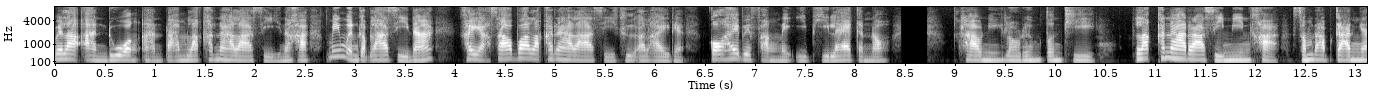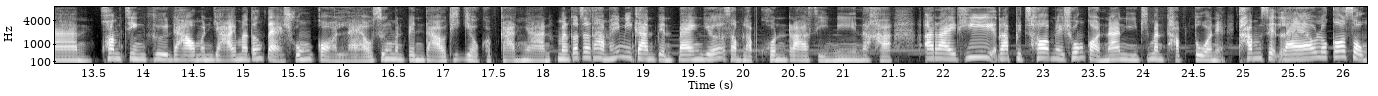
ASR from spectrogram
เวลาอ่านดวงอ่านตามลัคนาราศีนะคะ ไม่เหมือนกับราศีนะใครอยากทราบว่าลัคนาราศีคืออะไรเนี่ยก็ให้ไปฟังใน EP แรกกันเนาะคราวนี้เราเริ่มต้นที่ ลัคนาราศีมีนค่ะสำหรับการงาน ความจริงคือดาวมันย้ายมาตั้งแต่ช่วงก่อนแล้ว ซึ่งมันเป็นดาวที่เกี่ยวกับการงาน มันก็จะทำให้มีการเปลี่ยนแปลงเยอะสำหรับคนราศีมีนนะคะ อะไรที่รับผิดชอบในช่วงก่อนหน้านี้ที่มันทับตัวเนี่ยทำเสร็จแล้วแล้วก็ส่ง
